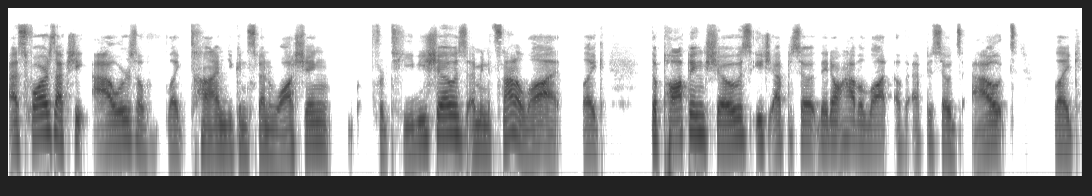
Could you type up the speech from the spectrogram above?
as far as actually hours of like time you can spend watching for TV shows, I mean, it's not a lot. Like the popping shows, each episode they don't have a lot of episodes out. Like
